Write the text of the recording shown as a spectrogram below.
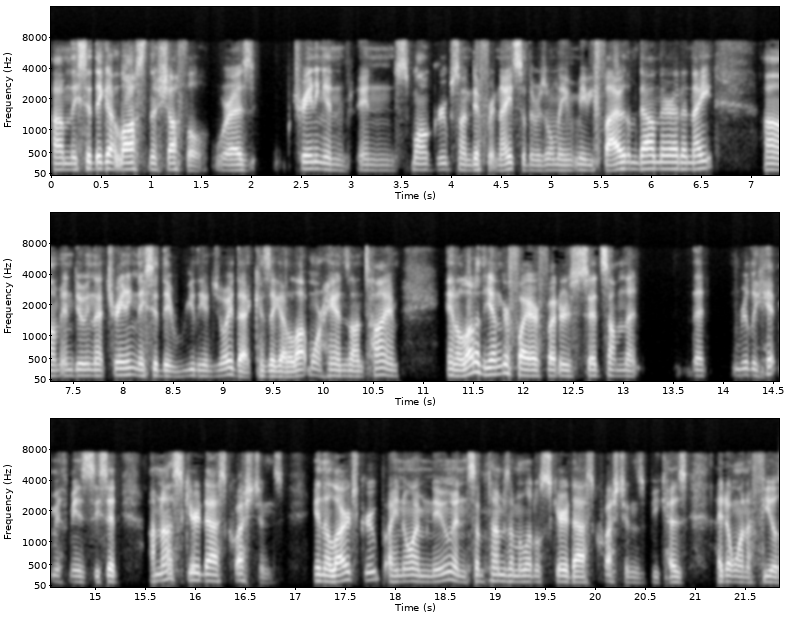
Um, they said they got lost in the shuffle, whereas training in in small groups on different nights, so there was only maybe five of them down there at a night, um, and doing that training, they said they really enjoyed that because they got a lot more hands-on time. And a lot of the younger firefighters said something that that really hit me with me is he said, I'm not scared to ask questions. In the large group, I know I'm new and sometimes I'm a little scared to ask questions because I don't want to feel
